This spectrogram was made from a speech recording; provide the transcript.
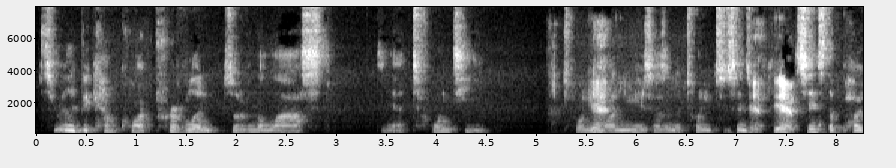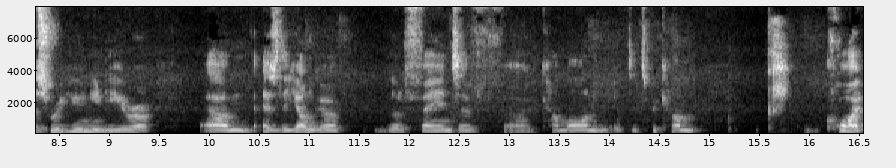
it's really become quite prevalent sort of in the last yeah 20, 21 years, hasn't it? Twenty two since yeah, yeah. since the post reunion era, um, as the younger sort of fans have uh, come on, it, it's become quite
